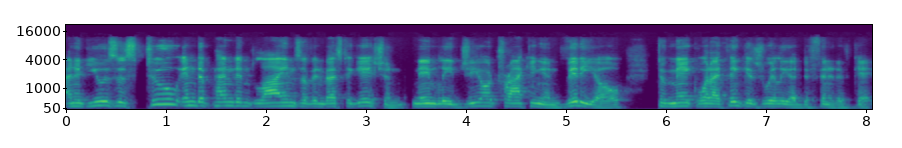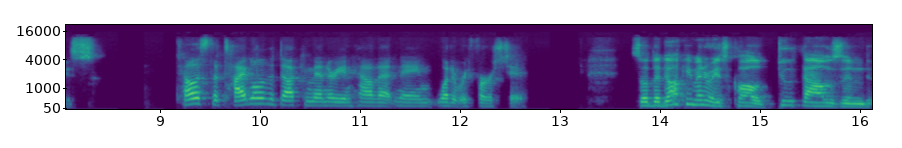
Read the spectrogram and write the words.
And it uses two independent lines of investigation, namely geo tracking and video, to make what I think is really a definitive case. Tell us the title of the documentary and how that name, what it refers to. So the documentary is called 2000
